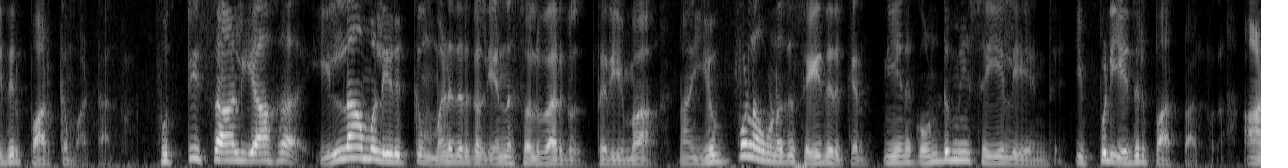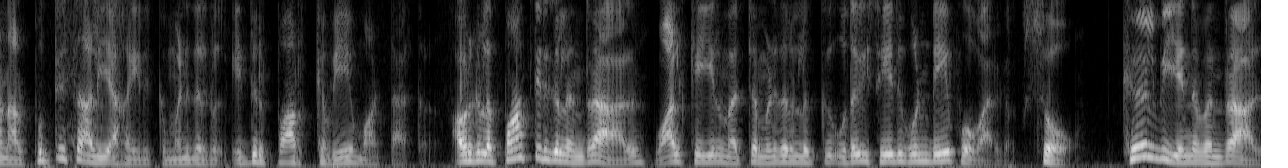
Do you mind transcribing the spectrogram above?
எதிர்பார்க்க மாட்டார்கள். புத்திசாலியாக இல்லாமல் இருக்கும் மனிதர்கள் என்ன சொல்வார்கள் தெரியுமா? நான் எவ்வளவு உனக்கு செய்திருக்கேன் நீ எனக்கு ஒன்றுமே செய்யலையே என்று. இப்படி எதிர்பார்ப்பார்கள். ஆனால் புத்திசாலியாக இருக்கும் மனிதர்கள் எதிர்பார்க்கவே மாட்டார்கள். அவர்களை பார்த்தீர்கள் என்றால் வாழ்க்கையில் மற்ற மனிதர்களுக்கு உதவி செய்து கொண்டே போவார்கள். சோ கேள்வி என்னவென்றால்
